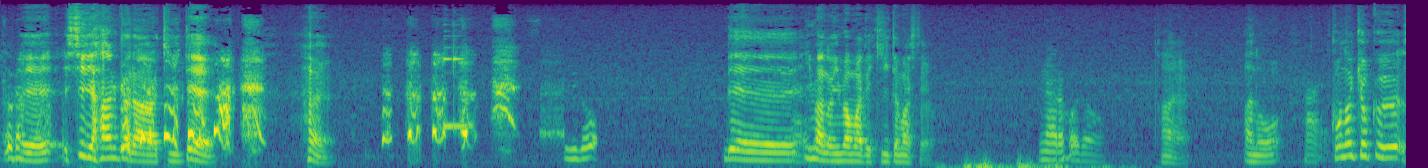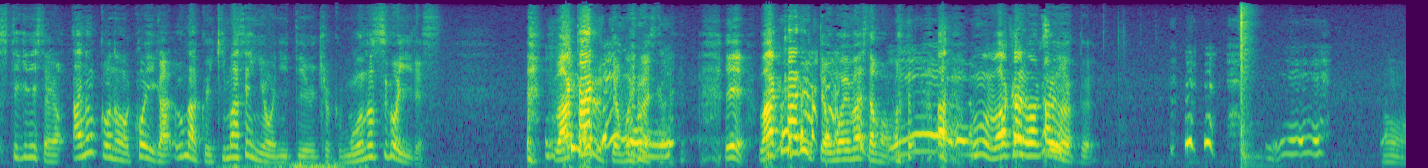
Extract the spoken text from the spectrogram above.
事がええ7時半から聞いて はいすごで今の今まで聞いてましたよい。なるほど。はいあのはい。この曲素敵でしたよ「あの子の恋がうまくいきませんように」っていう曲ものすごいいいです わかるって思いました。ええわかるって思いましたもん、え あうんわかるわかるって。えうん。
